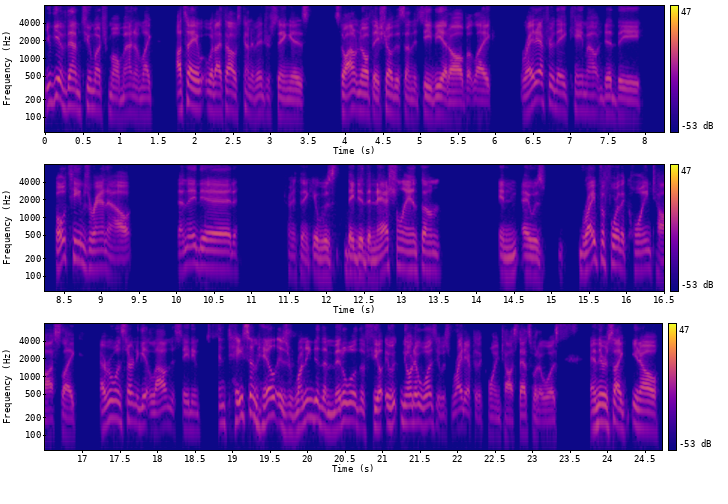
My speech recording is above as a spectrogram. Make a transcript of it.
you give them too much momentum. Like, I'll tell you what I thought was kind of interesting is. So I don't know if they showed this on the TV at all, but like right after they came out and did the, both teams ran out. Then they did. I'm trying to think, it was they did the national anthem, and it was right before the coin toss. Like everyone's starting to get loud in the stadium, and Taysom Hill is running to the middle of the field. It, you know what it was? It was right after the coin toss. That's what it was. And there's like, you know,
